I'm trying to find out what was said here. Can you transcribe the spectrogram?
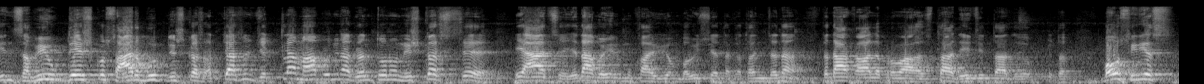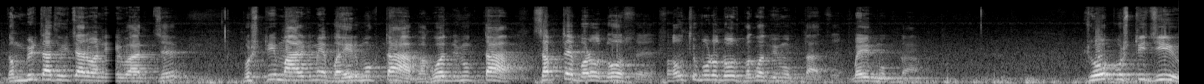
दिए तीन सभी उपदेश को सारभूत निष्कर्ष અત્યાર સુધી જેટલા મહાપ્રભુના ગ્રંથોનો નિષ્કર્ષ છે એ આ છે યદા બહિર્મુખાયુમ ભવિષ્ય કથંચન તદા કાલ પ્રવાહ હસ્તા દે ચિત્તા દયોપ્યુત બહુ સિરિયસ ગંભીરતાથી વિચારવાની વાત છે પુષ્ટિ માર્ગ में બહિર્મુખતા ભગવદ વિમુખતા સબસે બડો દોષ है સૌથી મોટો દોષ ભગવદ વિમુખતા છે બહિર્મુખતા जो पुष्टि जीव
